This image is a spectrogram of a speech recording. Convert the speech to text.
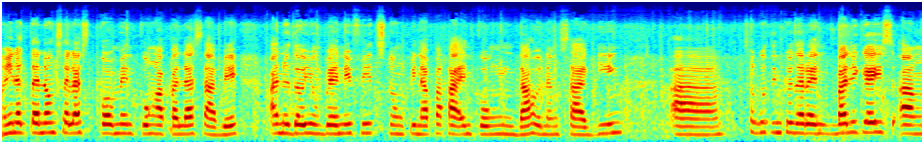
May nagtanong sa last comment ko nga pala, sabi, ano daw yung benefits nung pinapakain kong dahon ng saging. Ah, sagutin ko na rin. Bali guys, ang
